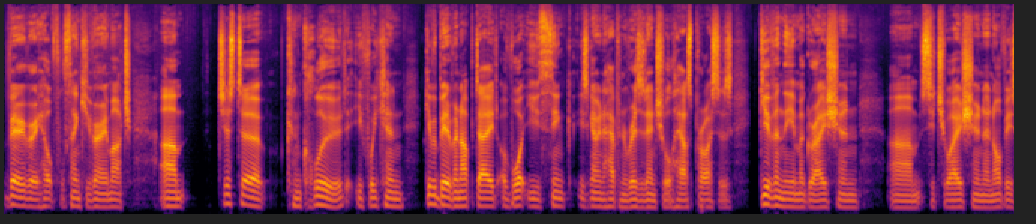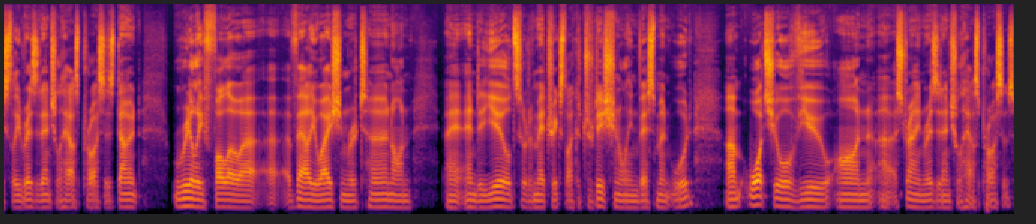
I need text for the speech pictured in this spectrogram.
very, very helpful. Thank you very much. Um, just to conclude, if we can give a bit of an update of what you think is going to happen to residential house prices, given the immigration um, situation, and obviously residential house prices don't really follow a, a valuation return on and a yield sort of metrics like a traditional investment would. Um, what's your view on uh, Australian residential house prices?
